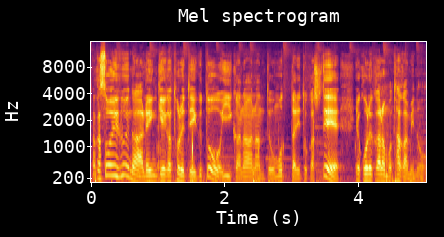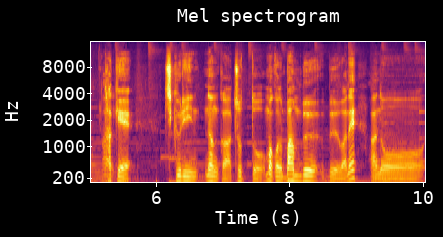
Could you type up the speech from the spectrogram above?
なんかそういう風な連携が取れていくといいかななんて思ったりとかしていやこれからも田上の竹、竹林なんかちょっと、まあ、このバンブー部はね、あの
